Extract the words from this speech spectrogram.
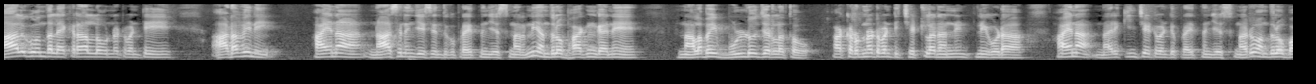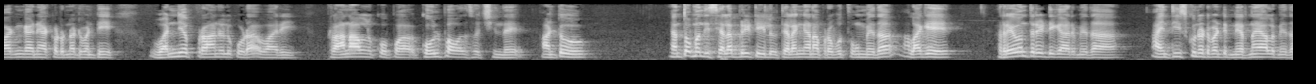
నాలుగు వందల ఎకరాల్లో ఉన్నటువంటి అడవిని ఆయన నాశనం చేసేందుకు ప్రయత్నం చేస్తున్నారని అందులో భాగంగానే నలభై బుల్డోజర్లతో అక్కడ ఉన్నటువంటి చెట్లనన్నింటినీ కూడా ఆయన నరికించేటువంటి ప్రయత్నం చేస్తున్నారు. అందులో భాగంగానే అక్కడ ఉన్నటువంటి వన్యప్రాణులు కూడా వారి ప్రాణాలను కోప కోల్పోవాల్సి వచ్చిందే అంటూ ఎంతోమంది సెలబ్రిటీలు తెలంగాణ ప్రభుత్వం మీద అలాగే రేవంత్ రెడ్డి గారి మీద ఆయన తీసుకున్నటువంటి నిర్ణయాల మీద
